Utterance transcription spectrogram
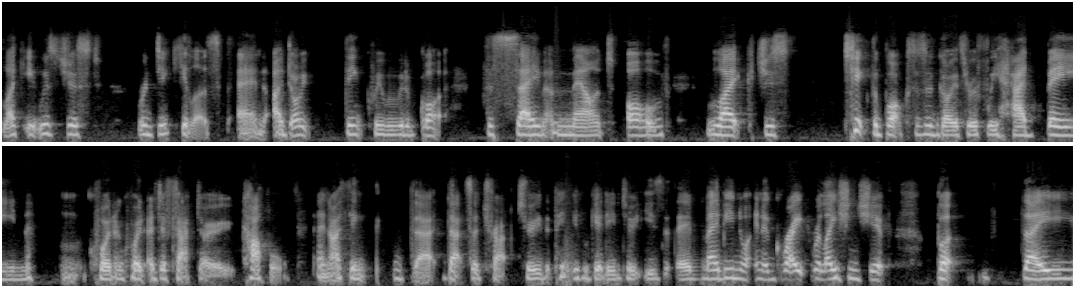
Like, it was just ridiculous. And I don't think we would have got the same amount of like just tick the boxes and go through if we had been mm, quote unquote a de facto couple and i think that that's a trap too that people get into is that they're maybe not in a great relationship but they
